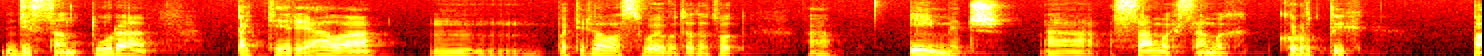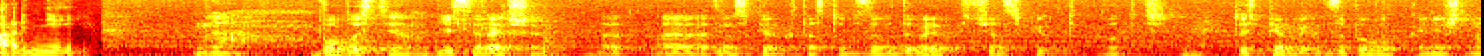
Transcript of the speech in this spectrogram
десантура потеряла, потеряла свой вот этот вот имидж самых-самых крутых парней? В области, если раньше один из первых тостов за ВДВ, сейчас пьют, вот, то есть первый ЗПУ, конечно.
